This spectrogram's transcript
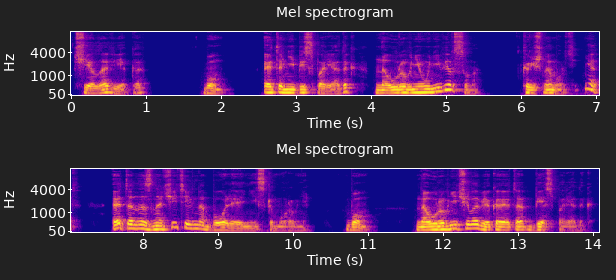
человека. Бом. Это не беспорядок на уровне универсума. Кришнамурти. Нет, это на значительно более низком уровне. Бом. На уровне человека это беспорядок.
